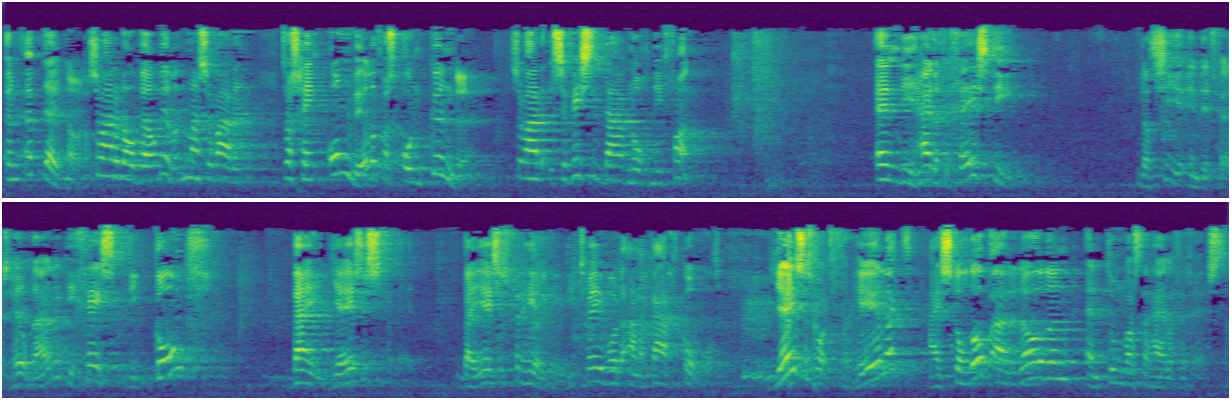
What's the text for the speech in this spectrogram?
een update nodig. Ze waren wel welwillend, maar ze waren, het was geen onwil, het was onkunde. Ze, waren, ze wisten daar nog niet van. En die Heilige Geest, die, dat zie je in dit vers heel duidelijk, die geest die komt bij Jezus, bij Jezus verheerlijking. Die twee worden aan elkaar gekoppeld. Jezus wordt verheerlijkt, hij stond op uit de doden en toen was de Heilige Geest.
